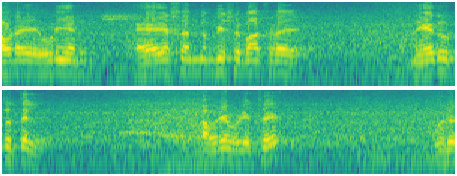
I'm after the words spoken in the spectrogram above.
അവിടെ union A S N Nambi സുഭാഷയുടെ നേതൃത്വത്തിൽ അവരെ വിളിച്ച് ഒരു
